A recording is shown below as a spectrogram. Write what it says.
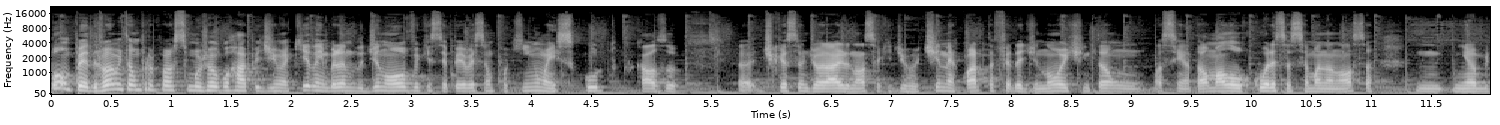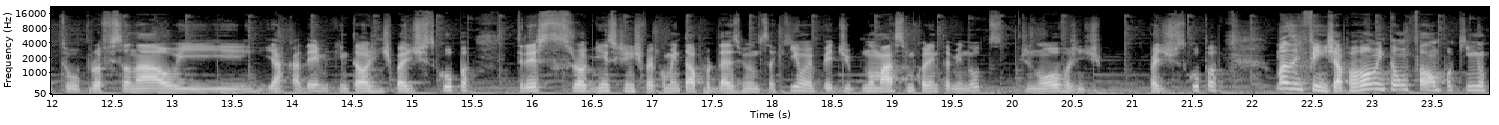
Bom, Pedro, vamos então para o próximo jogo rapidinho aqui, lembrando de novo que esse CP vai ser um pouquinho mais curto por causa uh, de questão de horário nossa aqui de rotina, é quarta-feira de noite, então, assim, tá uma loucura essa semana nossa em, em âmbito profissional e, e, acadêmico, então a gente pede desculpa. Três joguinhos que a gente vai comentar por 10 minutos aqui, um EP de no máximo 40 minutos, de novo, a gente pede desculpa. Mas enfim, já vamos então falar um pouquinho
